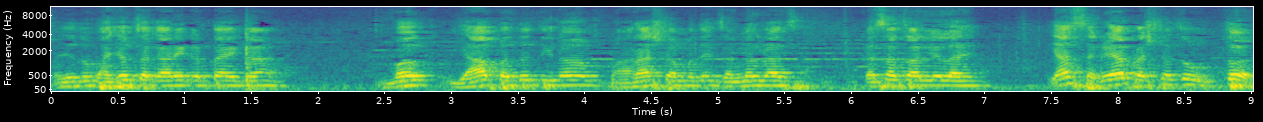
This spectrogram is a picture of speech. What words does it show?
म्हणजे तो भाजपचा कार्यकर्ता आहे का? मग या पद्धतीनं महाराष्ट्रामध्ये जंगलराज कसा चाललेला आहे? या सगळ्या प्रश्नाचं उत्तर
